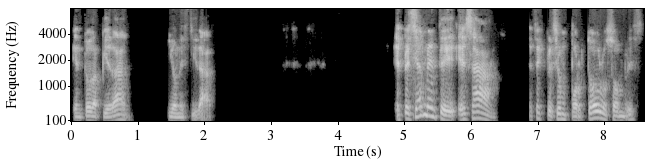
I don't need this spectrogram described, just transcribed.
en toda piedad y honestidad. Especialmente esa, esa expresión por todos los hombres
